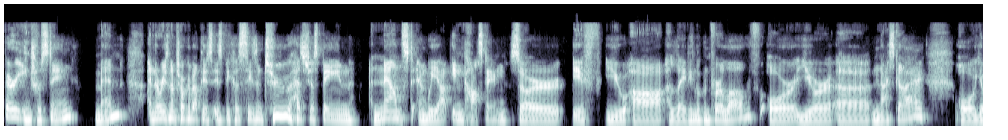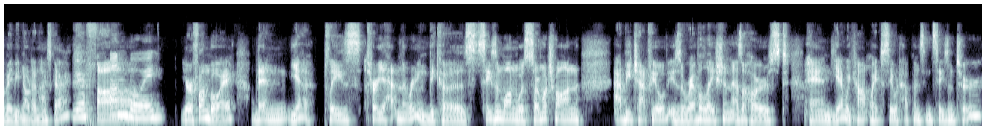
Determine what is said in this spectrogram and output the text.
very interesting men. And the reason I'm talking about this is because season two has just been announced and we are in casting. So if you are a lady looking for a love, or you're a nice guy, or you're maybe not a nice guy, You're a fun uh, boy. You're a fun boy, then yeah, please throw your hat in the ring because season one was so much fun. Abby Chatfield is a revelation as a host. And yeah, we can't wait to see what happens in season two.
